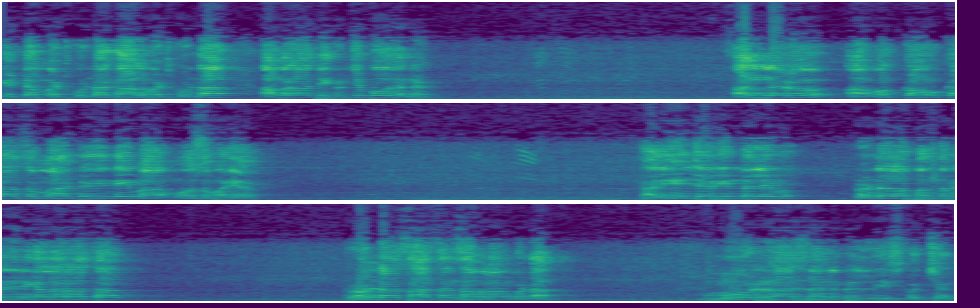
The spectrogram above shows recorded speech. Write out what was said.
గిడ్డం పట్టుకుంటా కాలు పట్టుకుంటా అమరావతి గురించి పోదన్నాడు అందరూ ఆ ఒక్క అవకాశం మాట మా మోసపోయారు. కానీ ఏం జరిగిందని రెండు వేల పంతొమ్మిది ఎన్నికల తర్వాత రెండో శాసనసభలో అనుకుంటా మూడు రాజధాని బిల్లు తీసుకొచ్చారు.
